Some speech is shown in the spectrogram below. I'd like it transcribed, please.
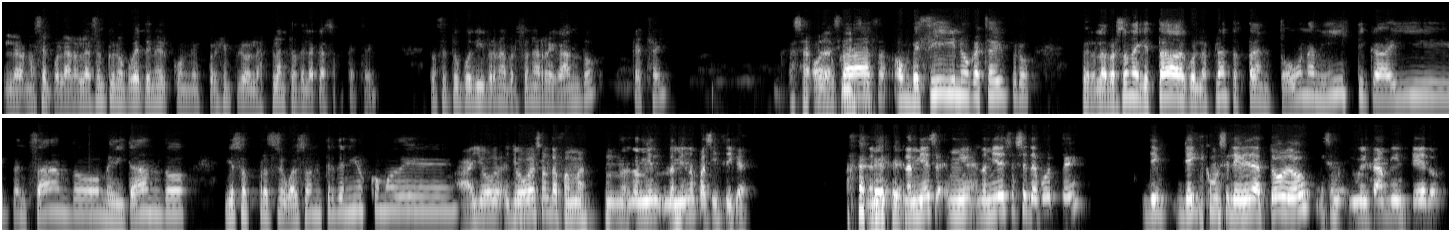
la, no sé, por la relación que uno puede tener con, por ejemplo, las plantas de la casa, ¿cachai? Entonces tú puedes ver a una persona regando, ¿cachai? Tu sin hacer. casa, a un vecino, ¿cachai? Pero, pero la persona que está con las plantas está en toda una mística ahí, pensando, meditando, y esos procesos igual son entretenidos como de... Ah, yo, yo voy a forma. No, La mía, la mía no pacífica. La mía, la mía es, mi- la mía es hacer deporte. Ahí como se le libera todo y se me, me cambia entero.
